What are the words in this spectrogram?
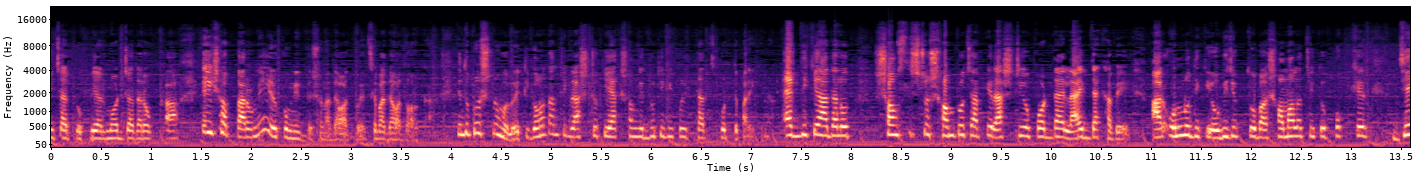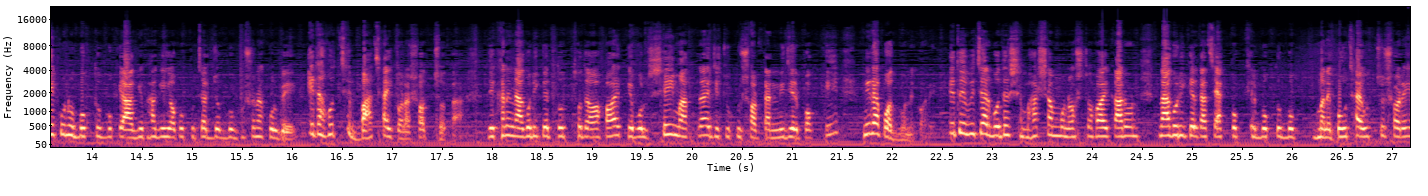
বিচার প্রক্রিয়ার মর্যাদা রক্ষা এই সব কারণে এরকম নির্দেশনা দেওয়া হয়েছে বা দেওয়া দরকার। কিন্তু প্রশ্ন হলো একটি গণতান্ত্রিক রাষ্ট্র কি একসঙ্গে দুটি বিপরীত কাজ করতে পারে কিনা? একদিকে আদালত সংশ্লিষ্ট সম্প্রচারকে রাষ্ট্রীয় পর্দায় লাইভ দেখাবে, আর অন্যদিকে অভিযুক্ত বা সমালোচিত পক্ষের যে কোনো বক্তব্যকে আগে ভাগেই অপপ্রচারযোগ্য ঘোষণা করবে। এটা হচ্ছে বাছাই করা স্বচ্ছতা। যেখানে নাগরিকের তথ্য দেওয়া হয়, কেবল সেই মাত্রায় যেটুকু সরকার নিজের পক্ষে নিরাপদ মনে করে। এতে বিচার বোধের ভারসাম্য নষ্ট হয়, কারণ নাগরিকের কাছে এক পক্ষের বক্তব্য মানে পৌঁছায় উচ্চ স্বরে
